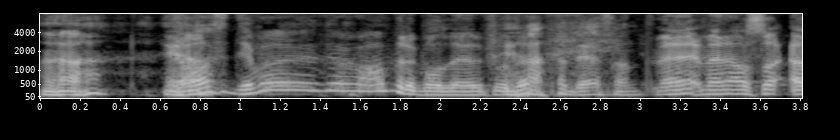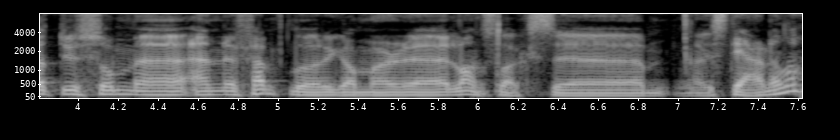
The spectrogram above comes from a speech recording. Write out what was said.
Ja, Ja, det var, det var andre boller, Frode. Ja, det er sant. Men, men altså, at du som eh, en 15 år gammel eh, landslagsstjerne da,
